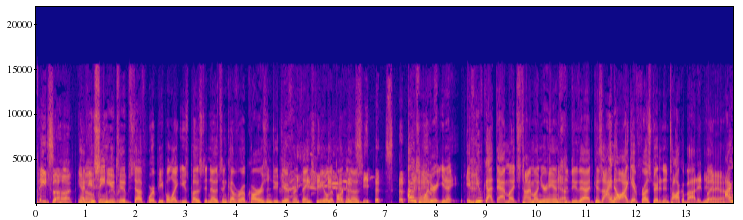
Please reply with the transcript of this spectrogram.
Pizza Hut. Have know? you seen Whatever. YouTube stuff where people like use post-it notes and cover up cars and do different things to people that park in those? yes. I always wonder, you know, if you've got that much time on your hands Yeah. to do that, because I know I get frustrated and talk about it, but Yeah, yeah. I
